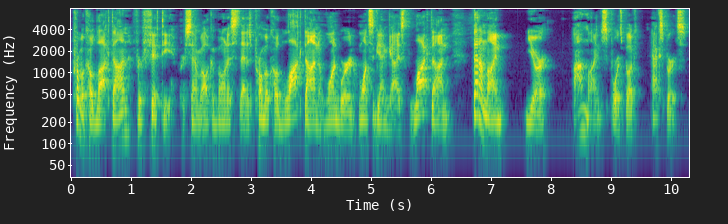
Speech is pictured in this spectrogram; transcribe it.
Promo code locked on for 50% welcome bonus. That is promo code locked on, one word. Once again, guys, locked on. Bet online, your online sportsbook experts.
